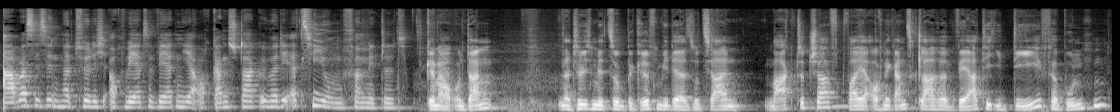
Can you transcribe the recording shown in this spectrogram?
aber sie sind natürlich auch, Werte werden ja auch ganz stark über die Erziehung vermittelt. Genau, und dann natürlich mit so Begriffen wie der sozialen Marktwirtschaft war ja auch eine ganz klare Werteidee verbunden.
